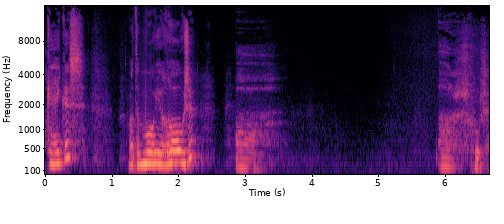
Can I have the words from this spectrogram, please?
Kijk eens. Wat een mooie rozen. Ah, dat is goed.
